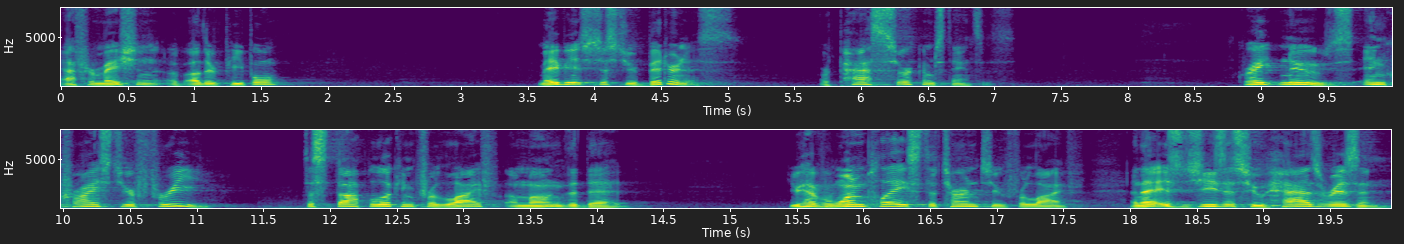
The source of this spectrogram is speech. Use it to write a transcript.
affirmation of other people? Maybe it's just your bitterness or past circumstances. Great news. In Christ, you're free to stop looking for life among the dead. You have one place to turn to for life, and that is Jesus who has risen,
